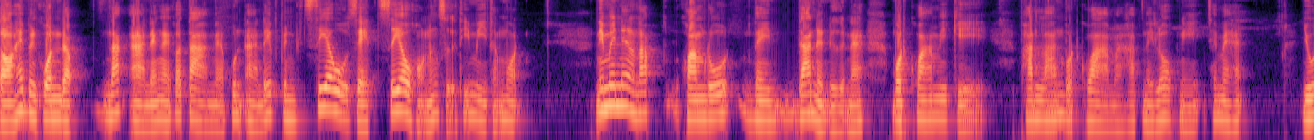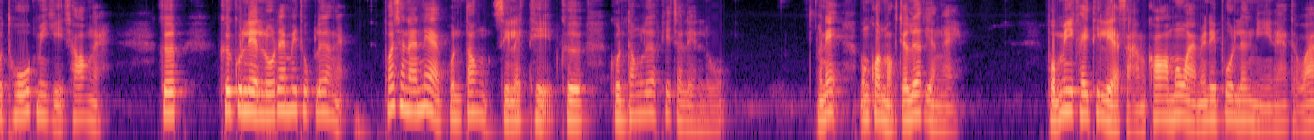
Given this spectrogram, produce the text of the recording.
ต่อให้เป็นคนแบบนักอ่านยังไงก็ตามเนี่ยคุณอ่านได้เป็นเซี่ยวเศษเซี่ยวของหนังสือที่มีทั้งหมด นี่ไม่ได้นับความรู้ในด้านอื่นๆนะบทความมีกี่พันล้านบทความครับในโลกนี้ใช่ไหมฮะ YouTube มีกี่ช่องไงคือคือคุณเรียนรู้ได้ไม่ทุกเรื่องอะเพราะฉะนั้นเนี่ยคุณต้อง selective คือคุณต้องเลือกที่จะเรียนรู้ อันนี้บางคนบอกจะเลือกยังไง ผมมีใครที่เหลีย3ข้อเมื่อวานไม่ได้พูดเรื่องนี้นะ แต่ว่า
